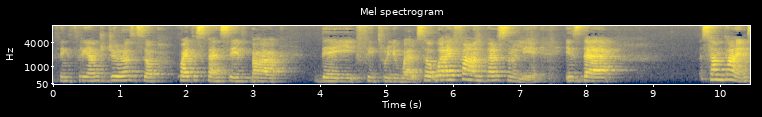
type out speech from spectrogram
I think 300 euros so quite expensive but they fit really well. So what I found personally is that sometimes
